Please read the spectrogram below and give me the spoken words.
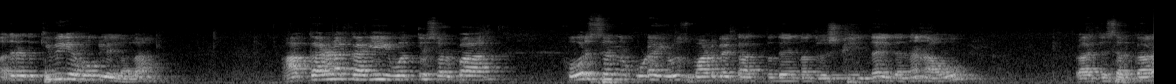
ಆದರೆ ಅದು ಕಿವಿಗೆ ಹೋಗ್ಲಿಲ್ಲಲ್ಲ. ಆ ಕಾರಣಕ್ಕಾಗಿ ಇವತ್ತು ಸ್ವಲ್ಪ ಫೋರ್ಸನ್ನು ಕೂಡ ಯೂಸ್ ಮಾಡಬೇಕಾಗ್ತದೆ ಅನ್ನೋ ದೃಷ್ಟಿಯಿಂದ ಇದನ್ನು ನಾವು ರಾಜ್ಯ ಸರ್ಕಾರ,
